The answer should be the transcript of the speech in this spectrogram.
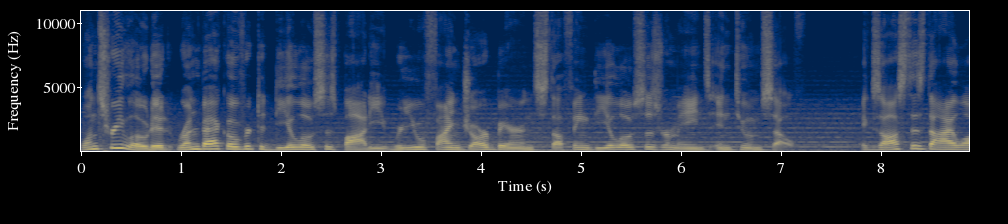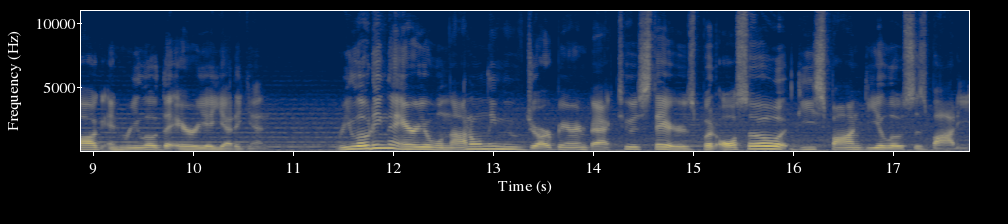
Once reloaded, run back over to Diallos's body where you will find Jar Bairn stuffing Diallos's remains into himself. Exhaust his dialogue and reload the area yet again. Reloading the area will not only move Jar Bairn back to his stairs, but also despawn Diallos's body.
